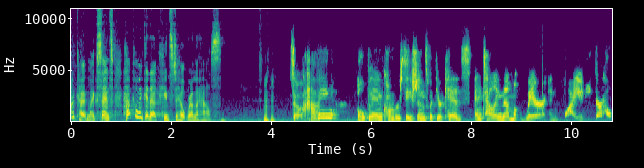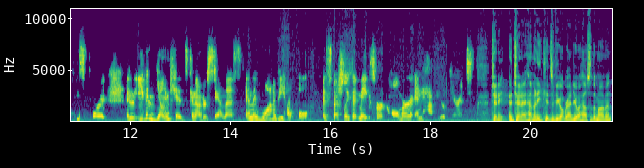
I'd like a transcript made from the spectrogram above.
Okay, makes sense. How can we get our kids to help around the house? so, having open conversations with your kids and telling them where and why you need their help and support. And even young kids can understand this and they want to be helpful, especially if it makes for a calmer and happier parent. Jenny, uh, Jenna, how many kids have you got around your house at the moment?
